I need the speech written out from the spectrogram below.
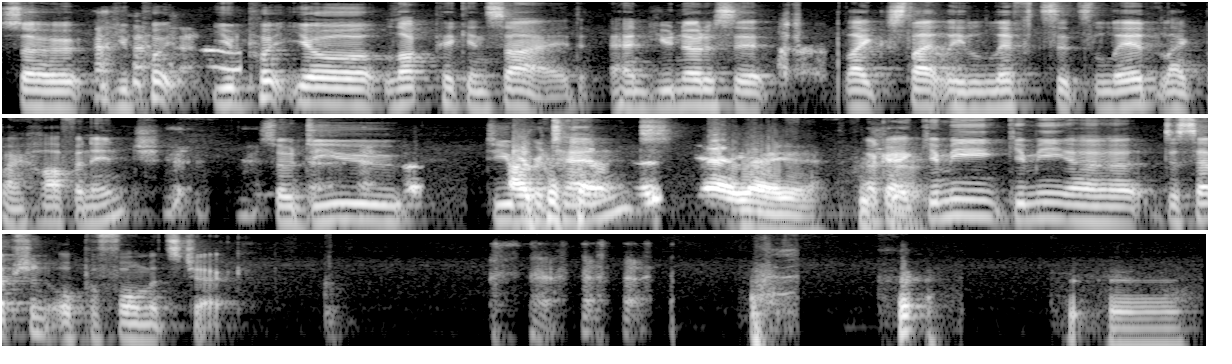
So you put you put your lockpick inside, and you notice it like slightly lifts its lid like by half an inch. So do you do you I pretend? Yeah, yeah, yeah. for Okay, sure. give me give me a deception or performance check. Uh,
